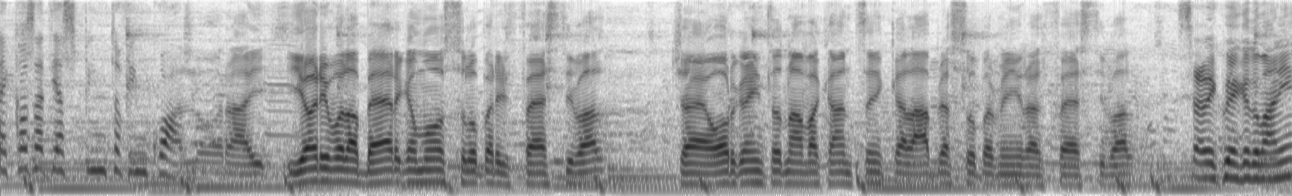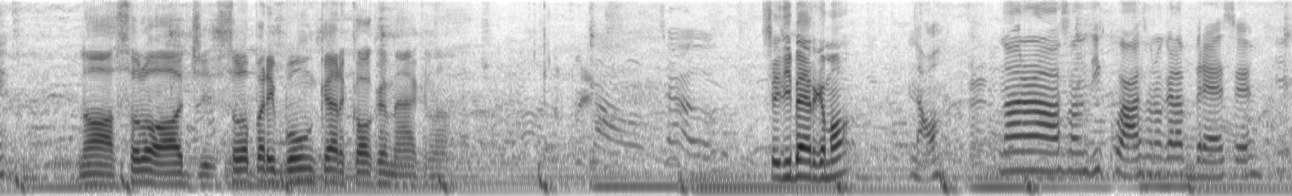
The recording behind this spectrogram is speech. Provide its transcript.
e cosa ti ha spinto fin qua? Allora, io arrivo da Bergamo solo per il festival, cioè ho organizzato una vacanza in Calabria solo per venire al festival. Sarai qui anche domani? No, solo oggi, solo per i bunker, Coco e Mecna. Sei di Bergamo? No. No, no, no, sono di qua, sono calabrese. E,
